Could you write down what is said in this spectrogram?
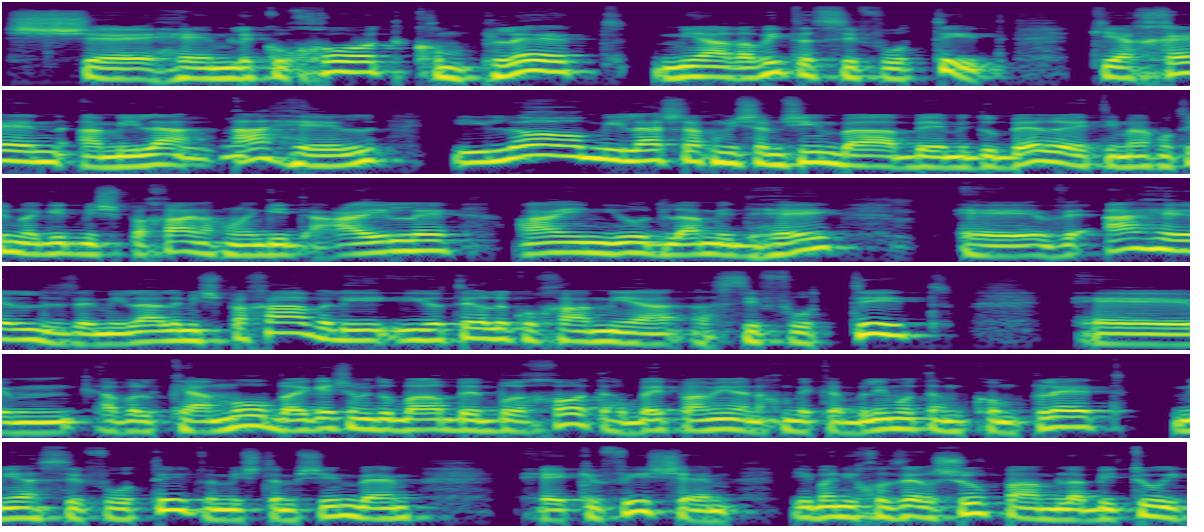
שהן לקוחות קומפלט מהערבית הספרותית. כי אכן המילה אהל היא לא מילה שאנחנו משתמשים בה במדוברת אם אנחנו רוצים להגיד משפחה אנחנו נגיד איילה עין יוד למד ה' אה, ואהל זה מילה למשפחה אבל היא יותר לקוחה מהספרותית אה, אבל כאמור ברגע שמדובר בברכות הרבה פעמים אנחנו מקבלים אותם קומפלט מהספרותית ומשתמשים בהם אה, כפי שהם אם אני חוזר שוב פעם לביטוי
